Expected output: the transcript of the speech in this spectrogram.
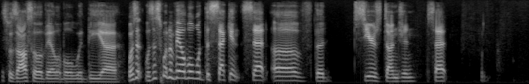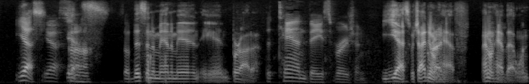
This was also available with the uh was it was this one available with the second set of the Sears Dungeon set? Yes. Yes. Yes. So this and Amanaman and Barada. The tan base version. Yes, which I don't Right. have. I don't have that one.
